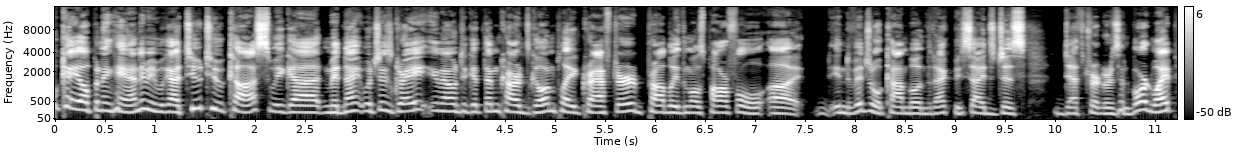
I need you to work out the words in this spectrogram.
okay, opening hand. I mean, we got two two costs. We got Midnight, which is great, you know, to get them cards going. Plaguecrafter, probably the most powerful uh, individual combo in the deck besides just Death Triggers and Board Wipe.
